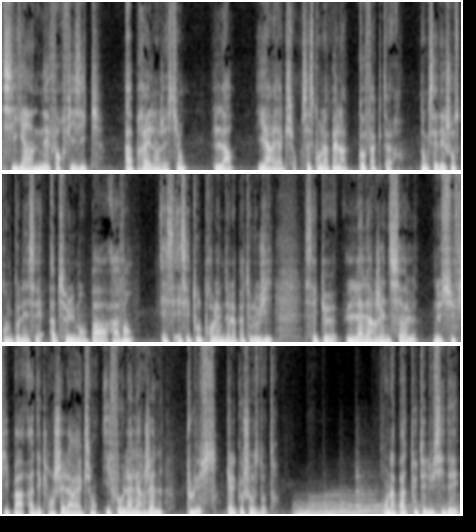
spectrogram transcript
s'il y a un effort physique après l'ingestion, là, il y a réaction. C'est ce qu'on appelle un cofacteur. Donc c'est des choses qu'on ne connaissait absolument pas avant. Et c'est tout le problème de la pathologie, c'est que l'allergène seul ne suffit pas à déclencher la réaction. Il faut l'allergène plus quelque chose d'autre. On n'a pas tout élucidé,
